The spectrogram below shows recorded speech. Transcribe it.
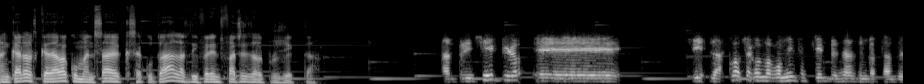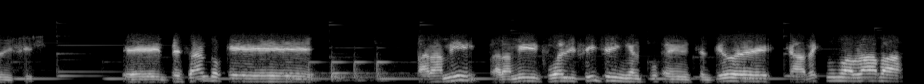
encara els quedava començar a executar les diferents fases del projecte. Al principio, eh, las cosas cuando comienzan siempre se hacen bastante difíciles. Eh, empezando que para mí, para mí fue difícil en el, en el sentido de cada vez que uno hablaba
